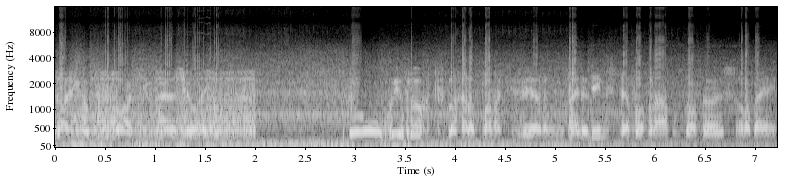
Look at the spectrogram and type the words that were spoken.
lining up departing uh, eh, Charlie. Doe, goede vlucht. We gaan het plan activeren. Fijne dienst en voor vanavond wat eh, thuis, allebei.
